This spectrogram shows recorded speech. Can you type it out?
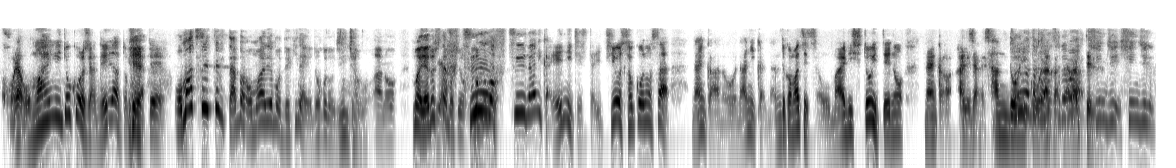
これはお参りどころじゃねえなと思って、お祭りって言ってあんまお参りはもうできないよ、どこの神社も。あの、まあ、やる人はもちろん、普通、普通何か縁日したら、一応そこのさ、なんかあの、何か、何とか祭りってさ、お参りしといての、なんか、あれじゃない、参道にこう、なんか習ってる。神事、神事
